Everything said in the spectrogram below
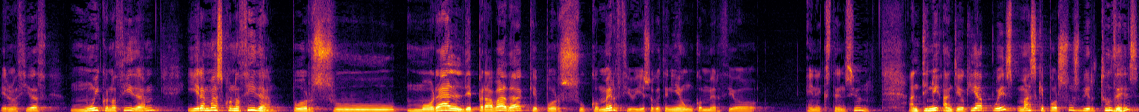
era una ciudad muy conocida y era más conocida por su moral depravada que por su comercio, y eso que tenía un comercio en extensión. Antioquía, pues, más que por sus virtudes,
